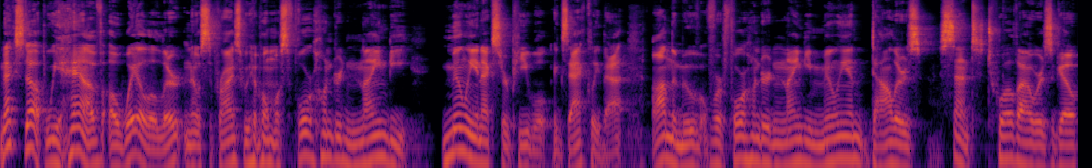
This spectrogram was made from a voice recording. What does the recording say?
Next up, we have a whale alert. No surprise, we have almost 490 million XRP, well, exactly that, on the move, over $490 million sent 12 hours ago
